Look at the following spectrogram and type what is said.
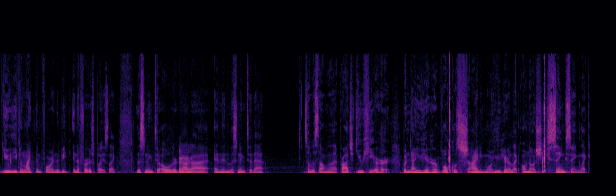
you even like them for in the be- in the first place. Like listening to older mm-hmm. Gaga and then listening to that some of the songs on that project, you hear her, but now you hear her vocals shining more. You hear like, oh no, she sing sing, like,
